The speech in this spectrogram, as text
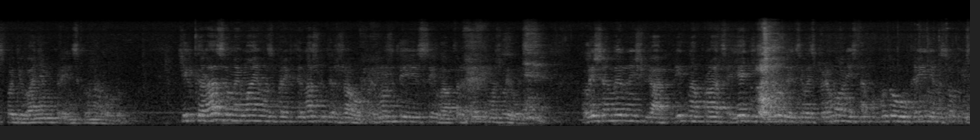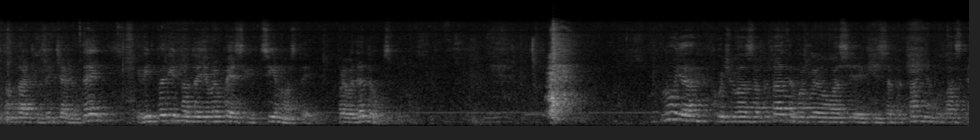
сподіванням українського народу. Тільки разом ми маємо зберегти нашу державу, примножити її силу, авторитет і можливості. Лише мирний шлях, плідна праця, єдність народу цілеспрямованість на побудову в Україні високих стандартів життя людей і відповідно до європейських цінностей приведе до успіху. Ну, я хочу вас запитати, можливо, у вас є якісь запитання, будь ласка.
